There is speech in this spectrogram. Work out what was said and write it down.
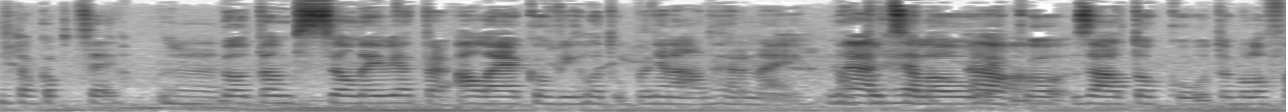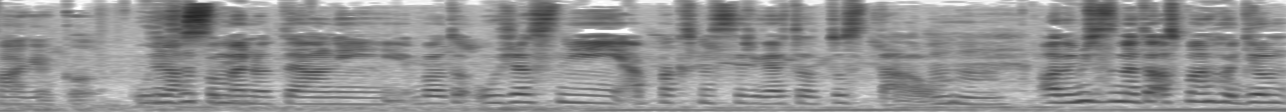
Na tom kopci. Mm. Byl tam silný větr, ale jako výhled úplně nádherný. Na Nádher, tu celou no. jako zátoku, to bylo fakt jako úžasný. Nezapomenutelný, bylo to úžasný a pak jsme si říkali, že to to stálo. Mm-hmm. Ale vím, že jsme to aspoň hodil,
